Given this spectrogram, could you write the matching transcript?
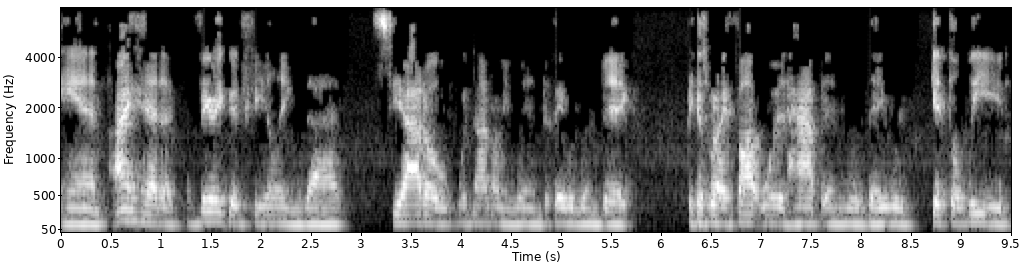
And I had a, very good feeling that Seattle would not only win, but they would win big. Because what I thought would happen was they would get the lead,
